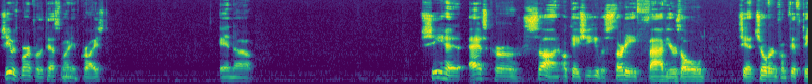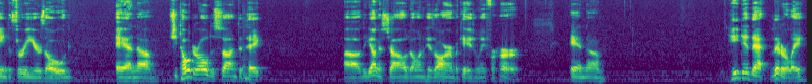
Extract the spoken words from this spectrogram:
she was burned for the testimony of Christ. And uh, she had asked her son, okay, she he was 35 years old. She had children from 15 to 3 years old. And um, she told her oldest son to take uh, the youngest child on his arm occasionally for her. And um, he did that literally.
